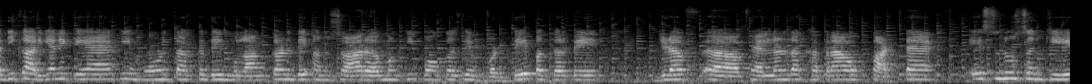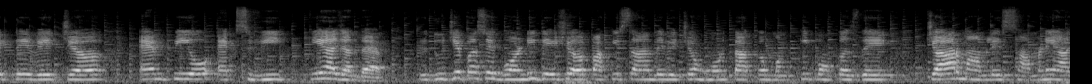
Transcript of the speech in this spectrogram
ਅਧਿਕਾਰੀਆਂ ਨੇ ਕਿਹਾ ਹੈ ਕਿ ਹੁਣ ਤੱਕ ਦੇ ਮੁਲਾਂਕਣ ਦੇ ਅਨੁਸਾਰ ਮੰਕੀ ਪੌਂਕਸ ਦੇ ਵੱਡੇ ਪੱਧਰ ਤੇ ਜਿਹੜਾ ਫੈਲਣ ਦਾ ਖਤਰਾ ਉਹ ਘੱਟ ਹੈ। ਇਸ ਨੂੰ ਸੰਖੇਪ ਦੇ ਵਿੱਚ MPOXV ਕਿਹਾ ਜਾਂਦਾ ਹੈ। ਤੇ ਦੂਜੇ ਪਾਸੇ ਗੁਆਂਢੀ ਦੇਸ਼ ਪਾਕਿਸਤਾਨ ਦੇ ਵਿੱਚ ਹੁਣ ਤੱਕ ਮੰਕੀ ਪੌਂਕਸ ਦੇ ਚਾਰ ਮਾਮਲੇ ਸਾਹਮਣੇ ਆ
